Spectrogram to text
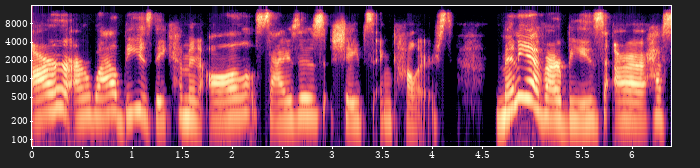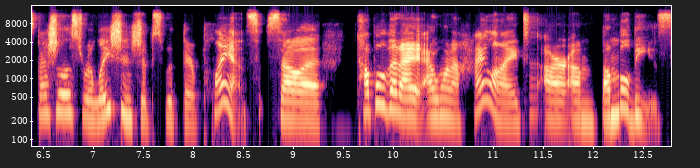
our, our wild bees, they come in all sizes, shapes, and colors. Many of our bees are have specialist relationships with their plants. So a couple that I, I want to highlight are um, bumblebees.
